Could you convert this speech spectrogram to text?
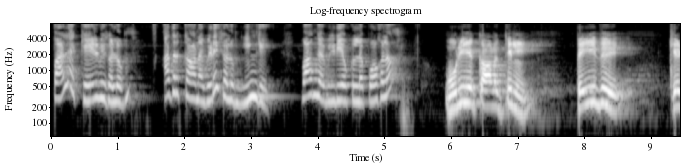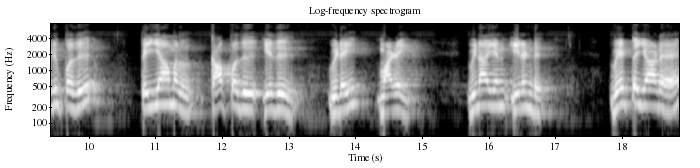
பல கேள்விகளும் அதற்கான விடைகளும் இங்கே. வாங்க வீடியோக்குள்ளே போகலாம். உரிய காலத்தில் பெய்து கெடுப்பது பெய்யாமல் காப்பது எது? விடை மழை. வினாயன் இரண்டு. வேட்டையாட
